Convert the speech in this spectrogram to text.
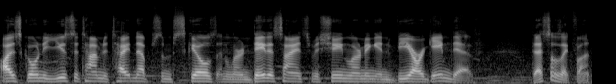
I was going to use the time to tighten up some skills and learn data science, machine learning, and VR game dev. That sounds like fun.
